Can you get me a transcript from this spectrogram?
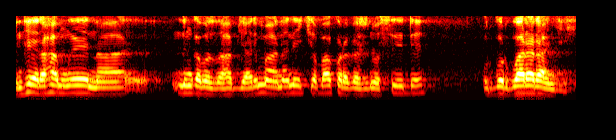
interahamwe n'ingabo za habyarimana n'icyo bakoraga jenoside urwo rwararangiye.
